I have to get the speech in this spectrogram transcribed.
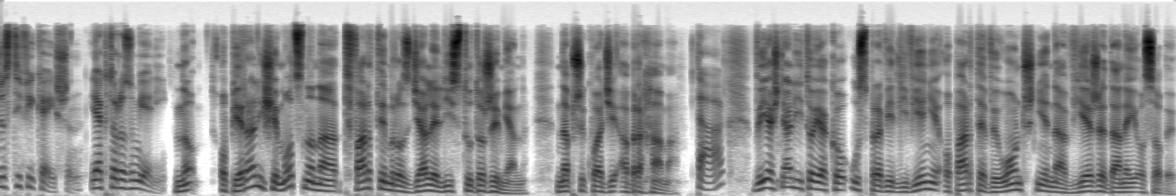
justification, jak to rozumieli. No, opierali się mocno na czwartym rozdziale listu do Rzymian, na przykładzie Abrahama. Tak, Wyjaśniali to jako usprawiedliwienie oparte wyłącznie na wierze danej osoby.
